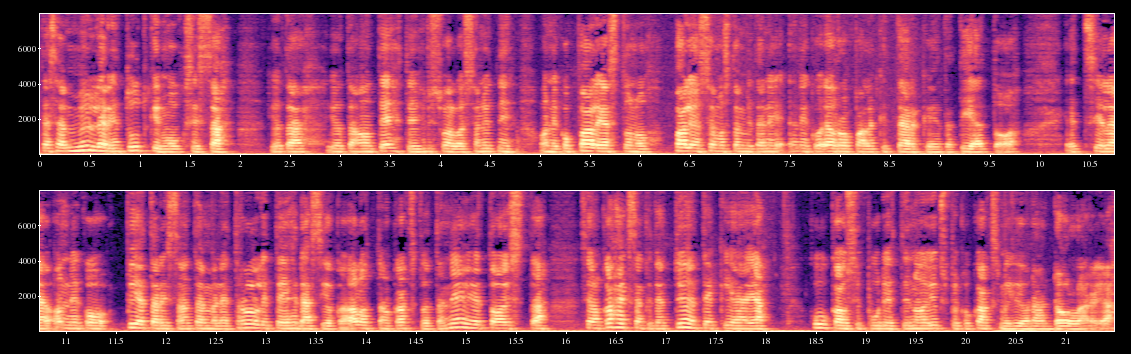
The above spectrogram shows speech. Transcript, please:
tässä Müllerin tutkimuksissa, jota, jota on tehty Yhdysvalloissa nyt, niin on niin paljastunut paljon sellaista, mitä niin, niin Euroopallekin tärkeää tietoa. Et siellä on niin Pietarissa on tämmöinen trollitehdas, joka aloittanut 2014. Siellä on 80 työntekijää ja kuukausibudjetti noin 1,2 miljoonaa dollaria.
